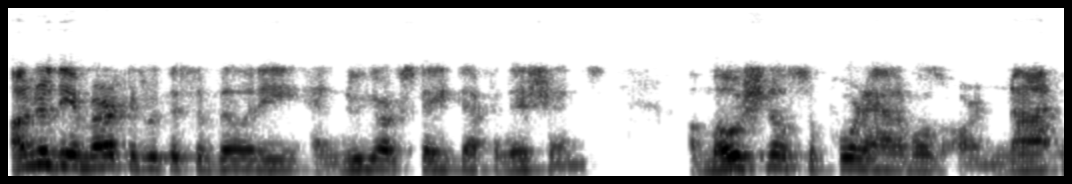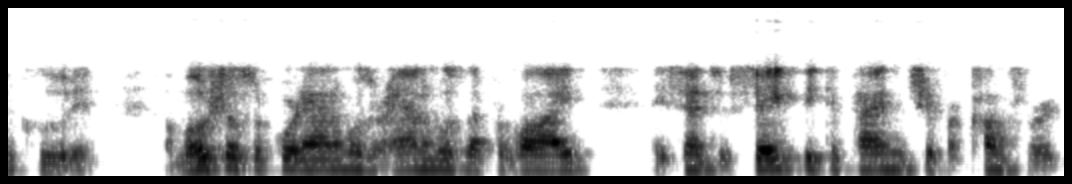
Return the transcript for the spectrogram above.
under the Americans with Disability and New York State definitions, emotional support animals are not included. Emotional support animals are animals that provide a sense of safety, companionship, or comfort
